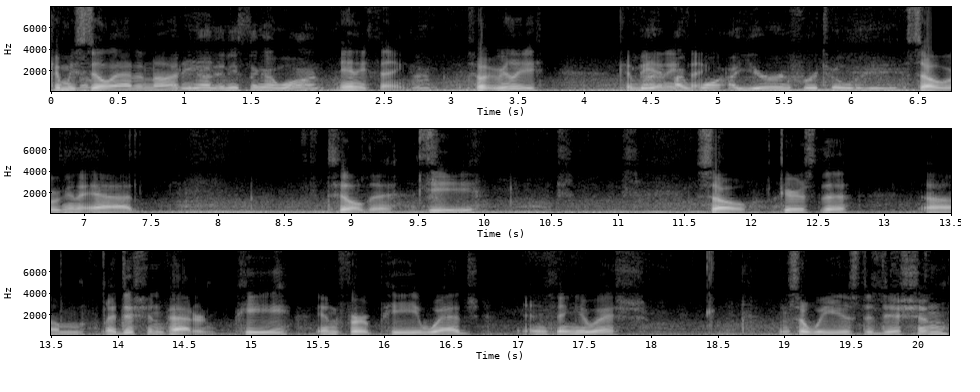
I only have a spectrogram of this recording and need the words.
Can we still add a I not can add anything I want. Anything. So it really can be I- anything. I want, I yearn for a tilde E. So we're going to add tilde E. So here's the um, addition pattern. P in for P wedge, anything you wish. And so we used addition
